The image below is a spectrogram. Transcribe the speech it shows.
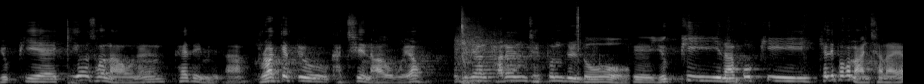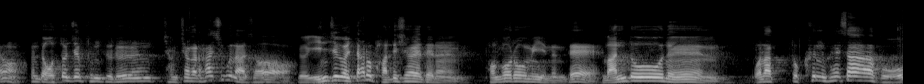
6P에 끼워서 나오는 패드입니다. 브라켓도 같이 나오고요. 보시면 다른 제품들도 그 6P나 4P 캘리퍼가 많잖아요. 근데 어떤 제품들은 장착을 하시고 나서 그 인증을 따로 받으셔야 되는 번거로움이 있는데 만도는 워낙 또 큰 회사고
